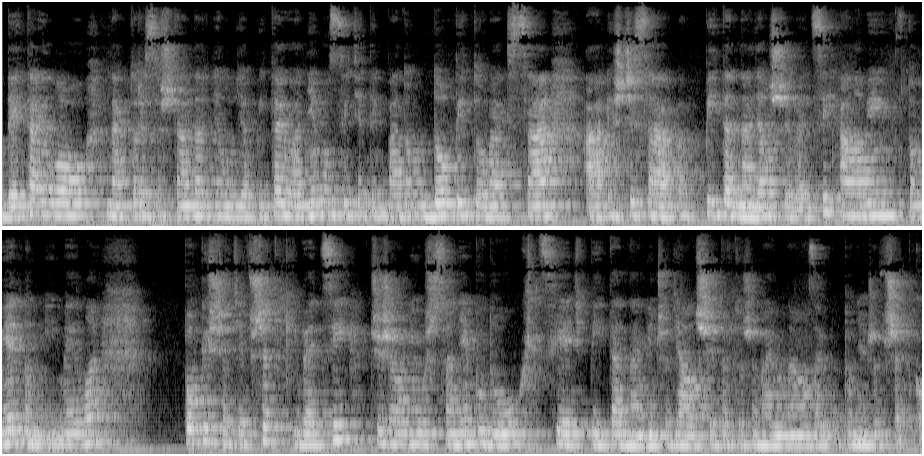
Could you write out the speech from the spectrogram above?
detailov, na ktoré sa štandardne ľudia pýtajú a nemusíte tým pádom dopytovať sa a ešte sa pýtať na ďalšie veci, ale vy v tom jednom e-maile popíšete všetky veci, čiže oni už sa nebudú chcieť pýtať na niečo ďalšie, pretože majú naozaj úplne že všetko.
